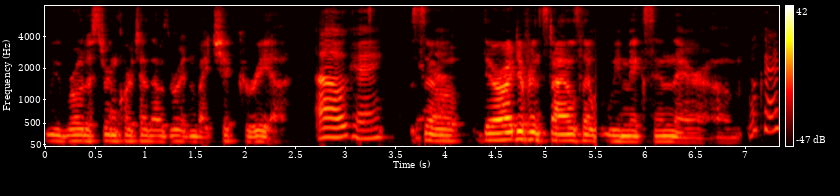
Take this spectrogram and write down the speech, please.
we wrote a string quartet that was written by Chick Corea. Oh, okay. So yeah. there are different styles that we mix in there. Um, okay.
